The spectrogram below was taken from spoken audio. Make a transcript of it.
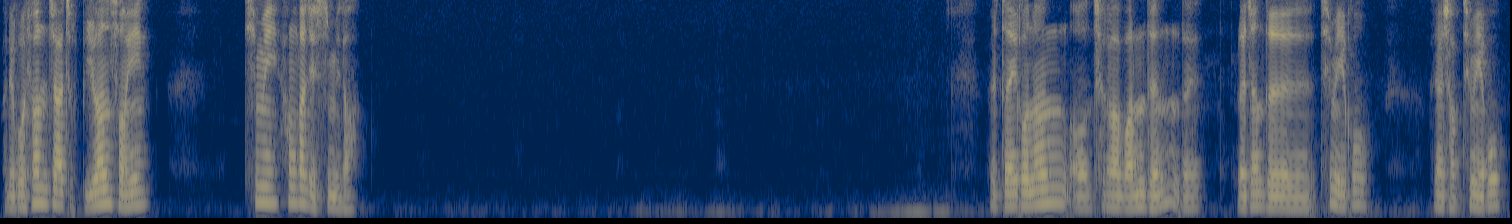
그리고 현재 아직 미완성인 팀이 한 가지 있습니다. 일단 이거는 어, 제가 만든 네, 레전드 팀이고 그냥 잡팀이고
